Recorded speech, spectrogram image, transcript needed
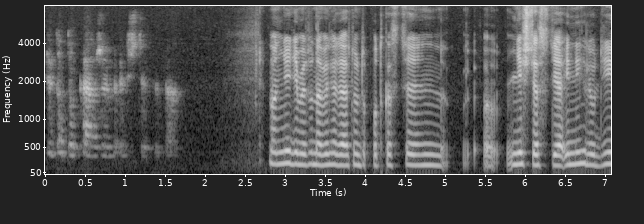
že to dokážem ešte teda. No nejdeme tu na vyhľadať v tomto podcaste e, nešťastia iných ľudí,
